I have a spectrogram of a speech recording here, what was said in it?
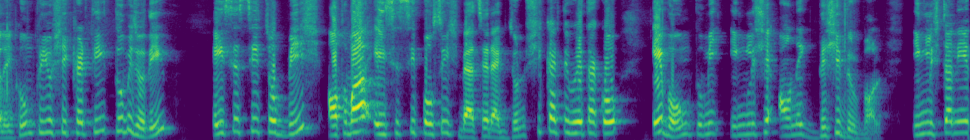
আলাইকুম, প্রিয় শিক্ষার্থী। তুমি যদি এইচএসসি চব্বিশ অথবা এইচএসসি পঁচিশ ব্যাচের একজন শিক্ষার্থী হয়ে থাকো এবং তুমি ইংলিশে অনেক বেশি দুর্বল, ইংলিশটা নিয়ে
